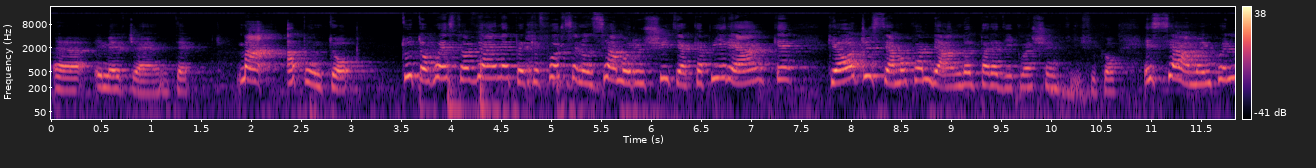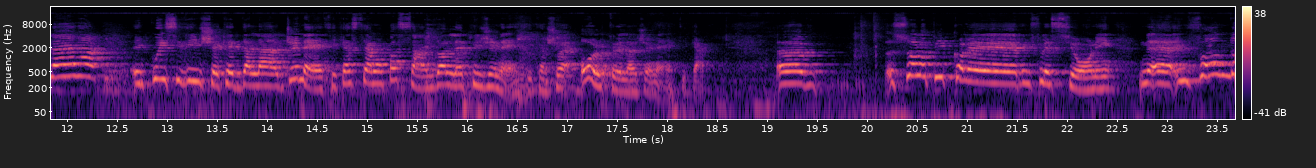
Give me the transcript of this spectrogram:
eh, emergente. Ma appunto tutto questo avviene perché forse non siamo riusciti a capire anche che oggi stiamo cambiando il paradigma scientifico e siamo in quell'era in cui si dice che dalla genetica stiamo passando all'epigenetica, cioè oltre la genetica. Uh, solo piccole riflessioni. Uh, in fondo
